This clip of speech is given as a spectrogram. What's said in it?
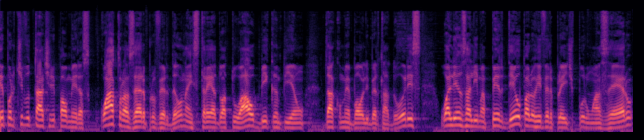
Deportivo Tátira e Palmeiras 4 a 0 para o Verdão na estreia do atual bicampeão da Comebol Libertadores. O Alianza Lima perdeu para o River Plate por 1 a 0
